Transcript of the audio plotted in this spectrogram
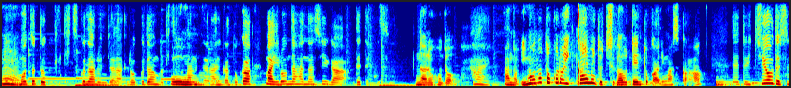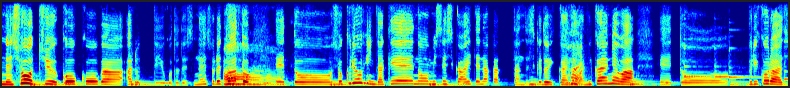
うん、もうちょっときつくなるんじゃないロックダウンがきつくなるんじゃないかとか、まあ、いろんな話が出てます。なるほど。はい。あの今のところ1回目と違う点とかありますか？えっ、ー、と一応ですね、小中高校があるっていうことですね。それとあとえっ、ー、と食料品だけのお店しか開いてなかったんですけど、1回目は、はい、2回目はえっ、ー、とブリコラージュ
